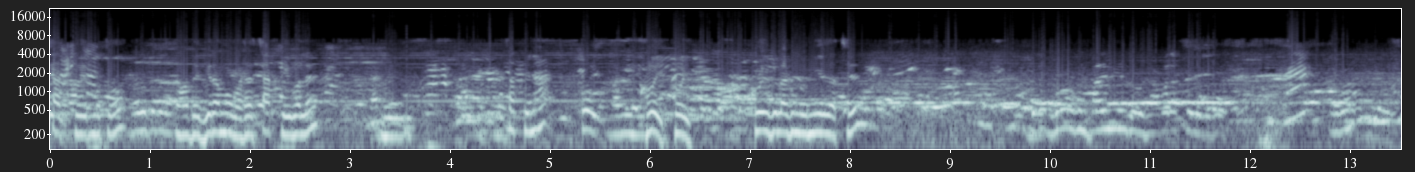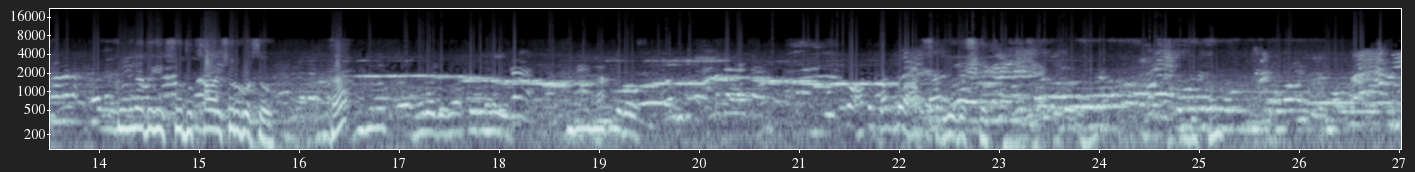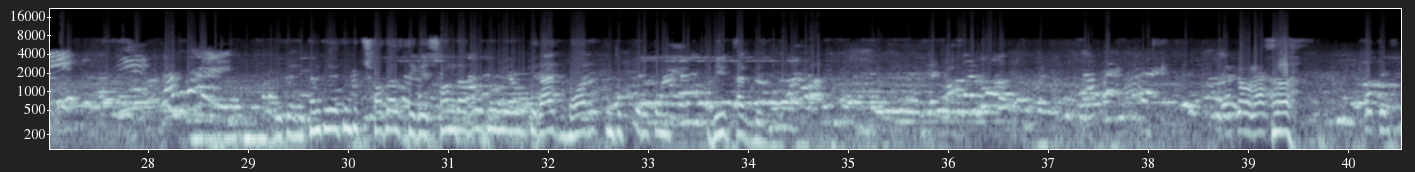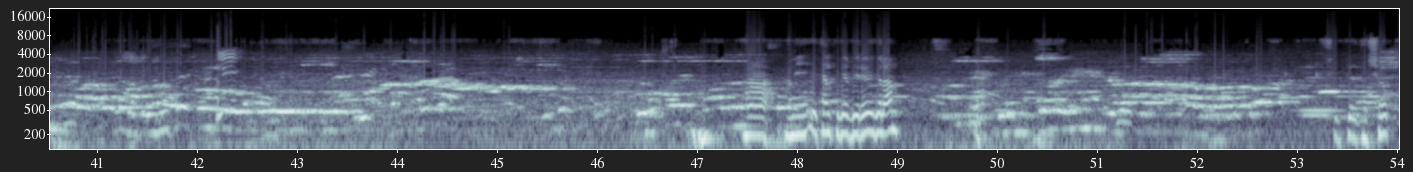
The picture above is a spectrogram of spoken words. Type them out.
চাকরির মতো আমাদের গ্রাম্য ভাষায় চাকরি বলে। চাকরি না? খই খই। খইগুলা কিন্তু নিয়ে যাচ্ছে। তুমি না দেখি শুধু খাওয়াই শুরু করছ? হ্যাঁ? দেখুন। এখান থেকে কিন্তু সকাল থেকে সন্ধ্যা পর্যন্ত এমনকি রাত ভর কিন্তু এরকম ভিড় থাকবে। হ্যাঁ। হ্যাঁ আমি এখান থেকে বের হয়ে গেলাম। সুপ্রিয় দর্শক,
